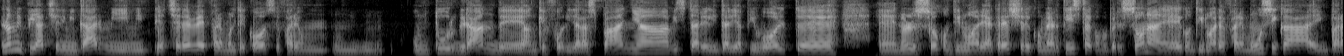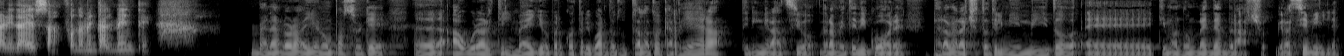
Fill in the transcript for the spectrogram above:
Non mi piace limitarmi, mi piacerebbe fare molte cose, fare un, un, un tour grande anche fuori dalla Spagna, visitare l'Italia più volte, eh, non lo so, continuare a crescere come artista, come persona e continuare a fare musica e imparare da essa, fondamentalmente. Bene, allora io non posso che eh, augurarti il meglio per quanto riguarda tutta la tua carriera. Ti ringrazio veramente di cuore per aver accettato il mio invito e ti mando un grande abbraccio. Grazie mille.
